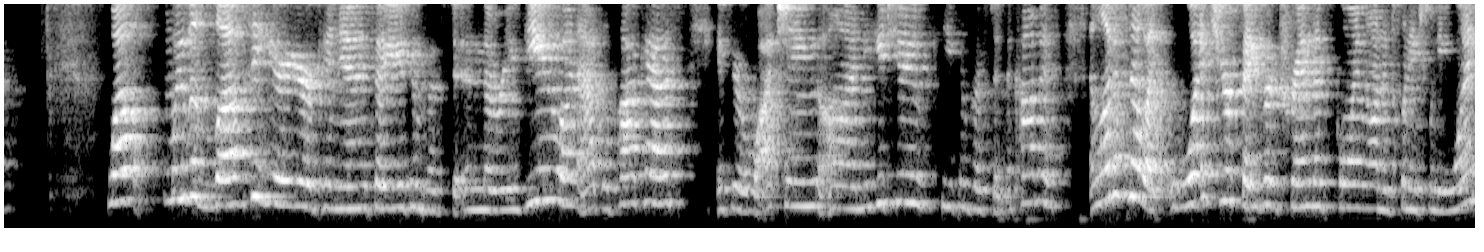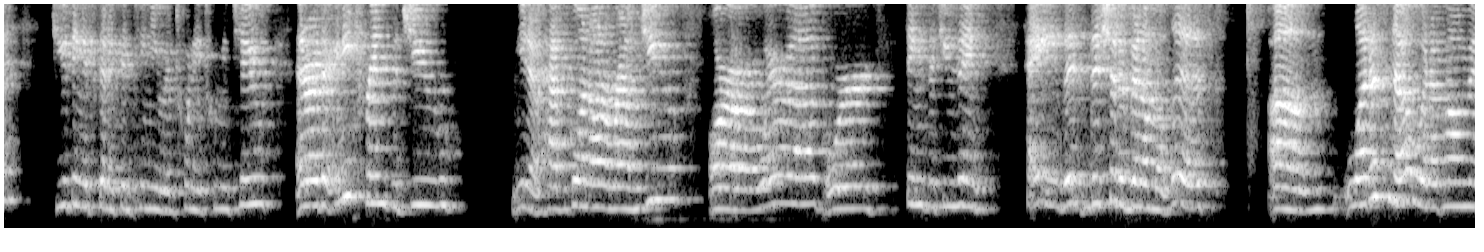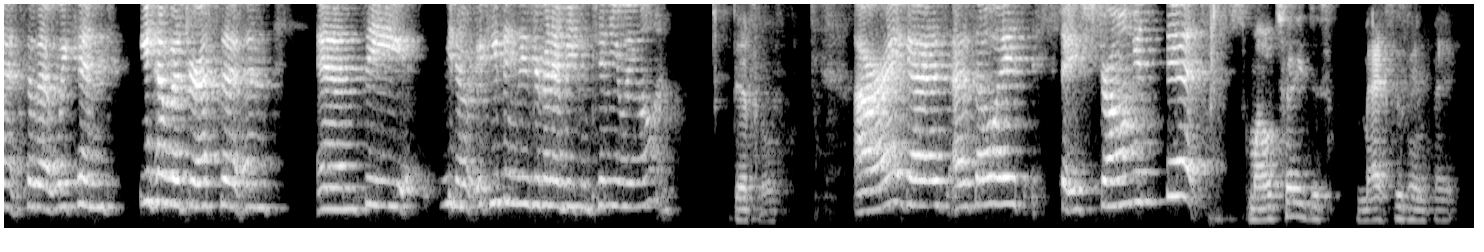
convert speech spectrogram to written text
Well, we would love to hear your opinion. So you can post it in the review on Apple Podcasts. If you're watching on YouTube, you can post it in the comments and let us know like what's your favorite trend that's going on in 2021? Do you think it's going to continue in 2022? And are there any trends that you, you know, have going on around you or are aware of or things that you think, hey, this, this should have been on the list? Um, let us know in a comment so that we can you know address it and and see you know if you think these are going to be continuing on. Definitely. All right guys as always stay strong and fit. Small changes massive impact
